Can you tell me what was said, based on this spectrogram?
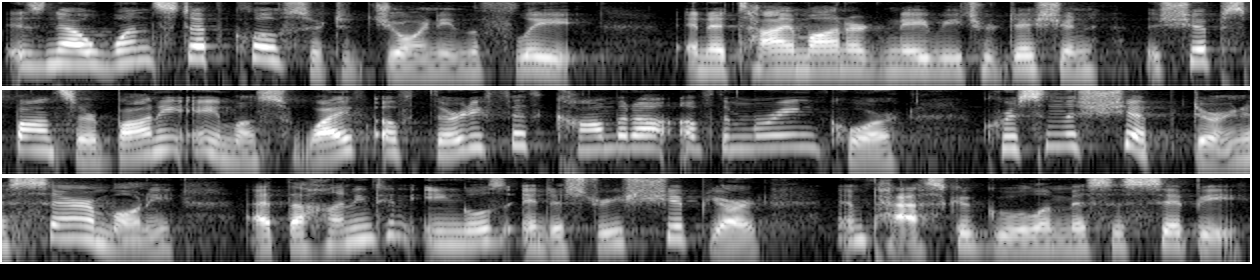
is now one step closer to joining the fleet. In a time-honored Navy tradition, the ship's sponsor, Bonnie Amos, wife of 35th Commandant of the Marine Corps, christened the ship during a ceremony at the Huntington Ingalls Industries Shipyard in Pascagoula, Mississippi.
